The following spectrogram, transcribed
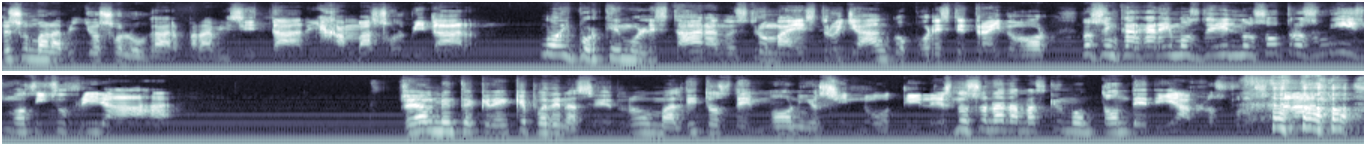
Es un maravilloso lugar para visitar y jamás olvidar. No hay por qué molestar a nuestro maestro Yango por este traidor. Nos encargaremos de él nosotros mismos y sufrirá. ¿Realmente creen que pueden hacerlo? Malditos demonios inútiles. No son nada más que un montón de diablos frustrados.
